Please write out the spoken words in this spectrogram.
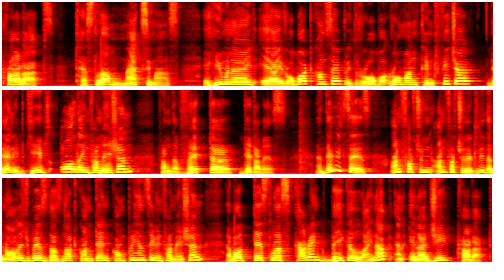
products, Tesla Maximus, a humanoid AI robot concept with Roman themed feature. Then it gives all the information from the vector database. And then it says, Unfortun unfortunately, the knowledge base does not contain comprehensive information about Tesla's current vehicle lineup and energy product.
